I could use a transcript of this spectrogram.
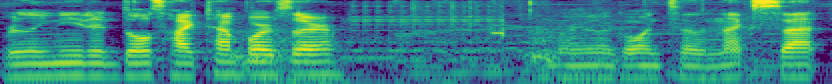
Really needed those high Templars there. We're gonna go into the next set,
